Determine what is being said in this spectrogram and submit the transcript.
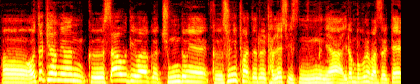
어 어떻게 하면 그 사우디와 그 중동의 그 순위파들을 달랠 수 있느냐 이런 부분을 봤을 때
